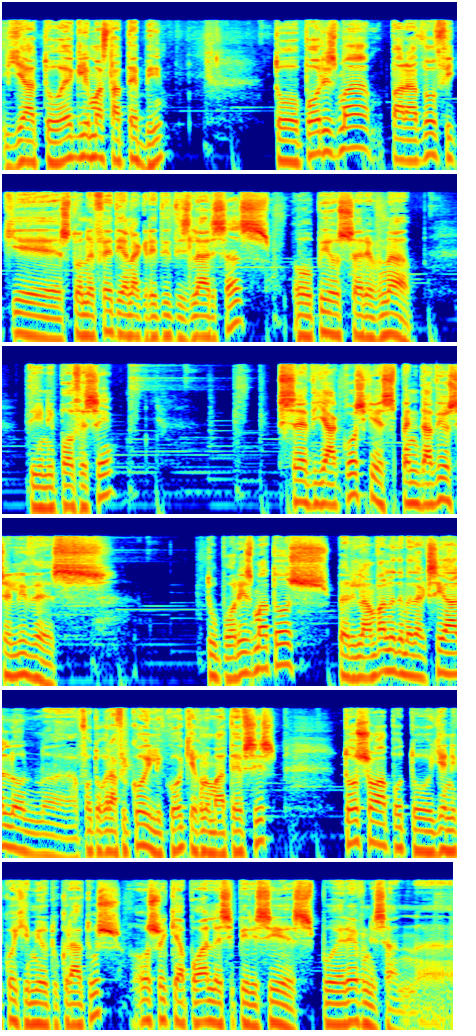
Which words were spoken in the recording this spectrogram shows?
για το έγκλημα στα Τέμπη. Το πόρισμα παραδόθηκε στον εφέτη ανακριτή της Λάρισας, ο οποίος ερευνά την υπόθεση. Σε 252 σελίδες του πορίσματος περιλαμβάνεται μεταξύ άλλων ε, φωτογραφικό υλικό και γνωματεύσεις τόσο από το Γενικό Χημείο του κράτους όσο και από άλλες υπηρεσίες που ερεύνησαν ε,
